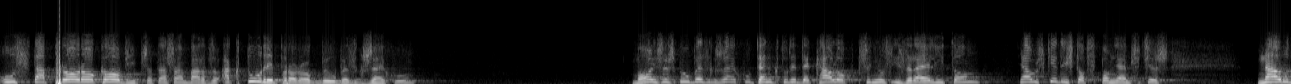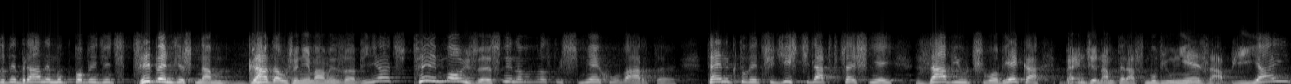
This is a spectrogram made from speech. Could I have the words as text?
usta prorokowi. Przepraszam bardzo, a który prorok był bez grzechu? Mojżesz był bez grzechu? Ten, który dekalog przyniósł Izraelitom? Ja już kiedyś to wspomniałem, przecież Naród wybrany mógł powiedzieć, ty będziesz nam gadał, że nie mamy zabijać? Ty, Mojżesz, nie no po prostu śmiechu warte. Ten, który 30 lat wcześniej zabił człowieka, będzie nam teraz mówił, nie zabijaj?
